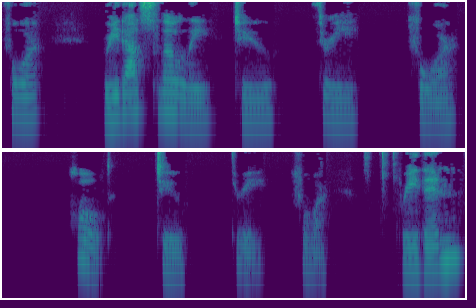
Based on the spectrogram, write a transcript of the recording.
four. Breathe out slowly two, three, four. Hold two, three, four. Breathe in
